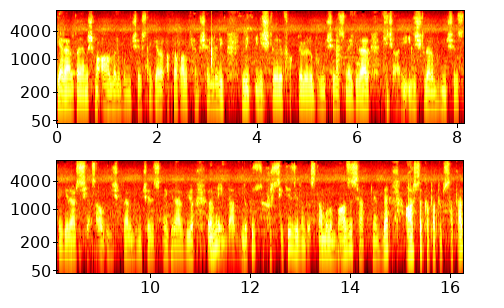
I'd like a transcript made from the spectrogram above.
Yerel dayanışma ağları bunun içerisine girer. Akrabalık, hemşerilik ilişkileri, faktörleri bunun içerisine girer. Ticari ilişkiler bunun içerisine girer. Siyasal ilişkiler bunun içerisine girer diyor. Örneğin daha 1948 yılında İstanbul'un bazı semtlerinde arsa kapatıp satan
